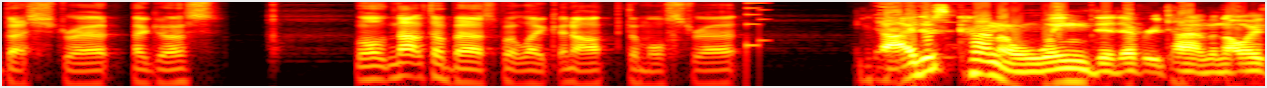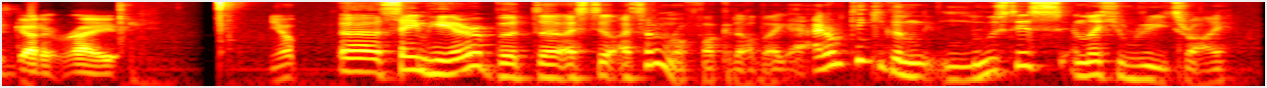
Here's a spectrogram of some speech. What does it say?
best strat, I guess. Well, not the best, but like an optimal strat. Yeah, I just kind of winged it every time and always got it right. Uh, same here, but uh, I still, I still don't know fuck it up. I, I don't think you can lose this unless you really try. Wha-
